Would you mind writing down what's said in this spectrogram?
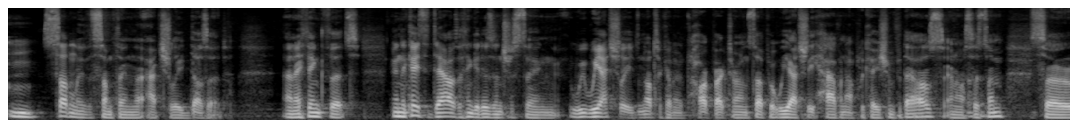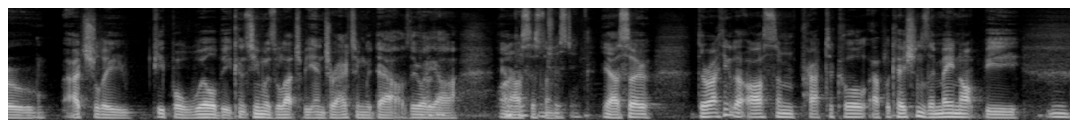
mm. suddenly there's something that actually does it. And I think that in the case of DAOs, I think it is interesting. We, we actually, not to kind of hark back to our own stuff, but we actually have an application for DAOs in our system. So actually, people will be, consumers will actually be interacting with DAOs. They already are in our system. interesting. Yeah. So there, I think there are some practical applications. They may not be mm.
